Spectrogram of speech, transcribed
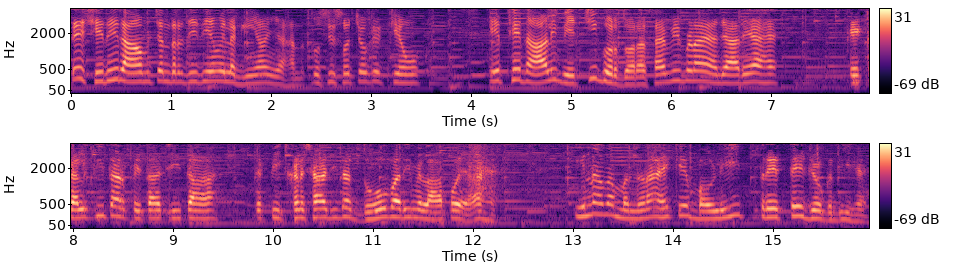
ਤੇ ਸ਼੍ਰੀ ਰਾਮਚੰਦਰ ਜੀ ਦੀਆਂ ਵੀ ਲੱਗੀਆਂ ਹੋਈਆਂ ਹਨ। ਤੁਸੀਂ ਸੋਚੋ ਕਿ ਕਿਉਂ? ਇੱਥੇ ਨਾਲ ਹੀ ਵਿੱਚ ਹੀ ਗੁਰਦੁਆਰਾ ਸਾਹਿਬ ਵੀ ਬਣਾਇਆ ਜਾ ਰਿਹਾ ਹੈ। ਕਿ ਕਲਗੀਧਰ ਪਿਤਾ ਜੀ ਦਾ ਤੇ ਭੀਖਣ ਸ਼ਾਹ ਜੀ ਦਾ ਦੋ ਵਾਰੀ ਮਿਲਾਪ ਹੋਇਆ ਹੈ। ਇਹਨਾਂ ਦਾ ਮੰਨਣਾ ਹੈ ਕਿ ਬੌਲੀ ਤ੍ਰੇਤੇ ਯੁੱਗ ਦੀ ਹੈ।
